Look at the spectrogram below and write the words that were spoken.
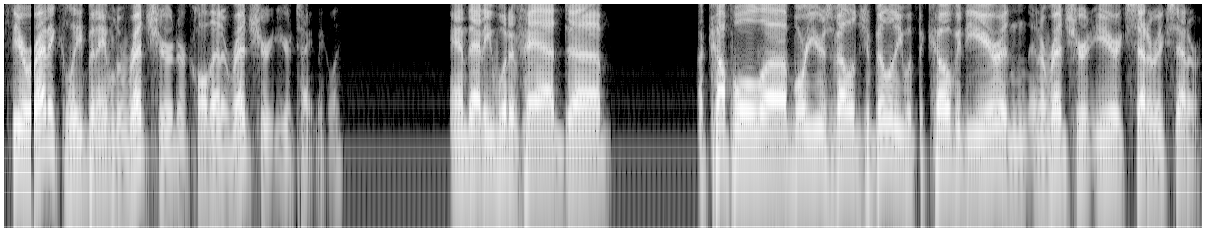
theoretically been able to redshirt or call that a redshirt year technically, and that he would have had uh, a couple uh, more years of eligibility with the COVID year and, and a redshirt year, et cetera, et cetera.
